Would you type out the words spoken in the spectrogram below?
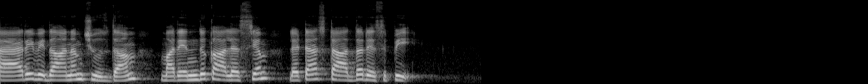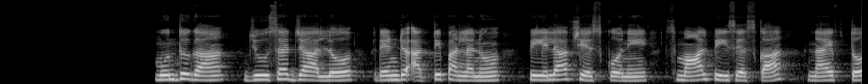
తయారీ విధానం చూద్దాం. మరెందుకు ఆలస్యం? Let's start the recipe. ముందుగా జ్యూసర్ జార్లో రెండు అత్తి పండ్లను పీల్ ఆఫ్ చేసుకొని స్మాల్ పీసెస్గా నైఫ్తో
